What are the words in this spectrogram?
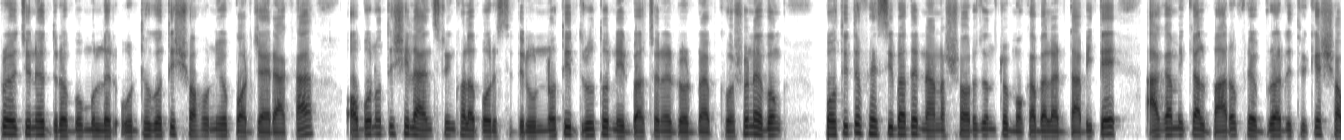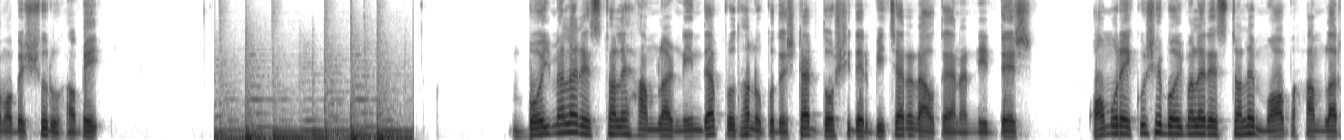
প্রয়োজনীয় দ্রব্যমূল্যের ঊর্ধ্বগতি সহনীয় পর্যায়ে রাখা, অবনতিশীল আইন শৃঙ্খলা পরিস্থিতির উন্নতি, দ্রুত নির্বাচনের রোডম্যাপ ঘোষণা এবং পতিত ফেসিবাদের নানা ষড়যন্ত্র মোকাবেলার দাবিতে আগামীকাল বারো ফেব্রুয়ারি থেকে সমাবেশ শুরু হবে। বইমেলার স্টলে হামলার নিন্দা প্রধান উপদেষ্টার দোষীদের বিচারের আওতায় আনার নির্দেশ। অমর একুশে বইমেলার স্টলে মব হামলার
